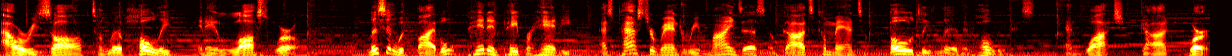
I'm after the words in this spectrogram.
our resolve to live holy in a lost world. Listen with Bible, pen, and paper handy as Pastor Randall reminds us of God's command to boldly live in holiness and watch God work.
